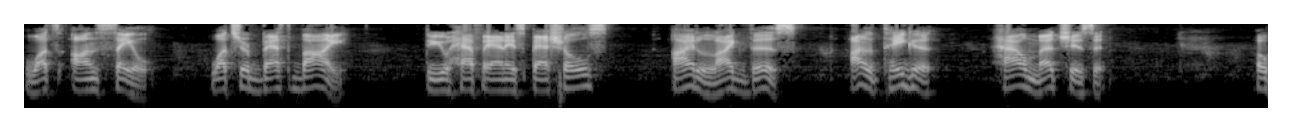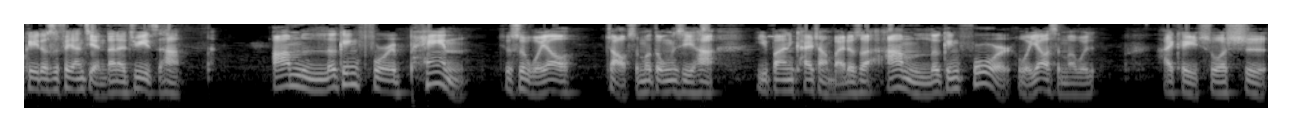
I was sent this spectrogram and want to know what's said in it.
What's on sale? What's your best buy? Do you have any specials? I like this. I'll take it. How much is it? OK，都是非常简单的句子哈。I'm looking for a pen，就是我要找什么东西哈。一般开场白都说 I'm looking for，我要什么？我还可以说是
